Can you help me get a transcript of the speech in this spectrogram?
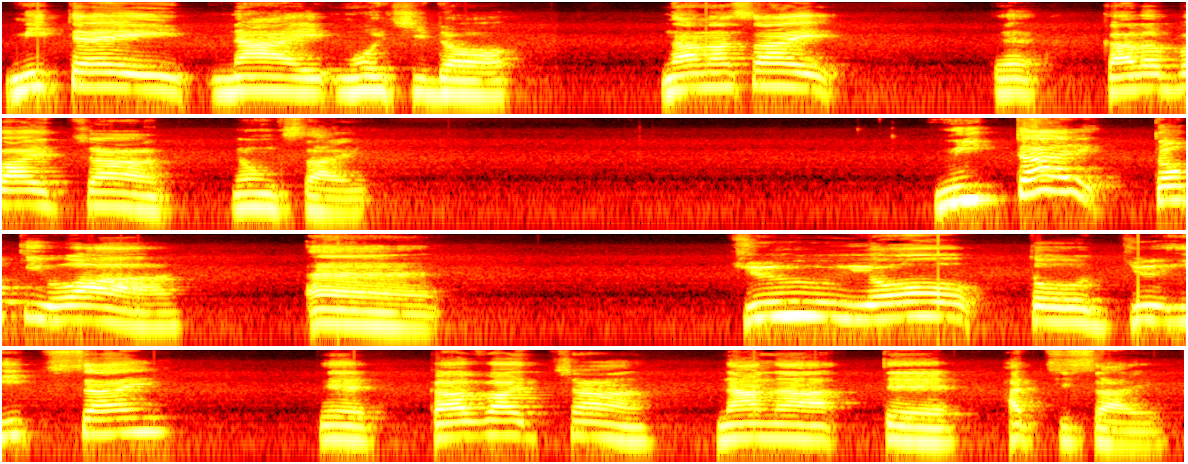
見てないもう一度。7歳で、ガラバイちゃん4歳。見たいときは、えー、14と11歳で、ガラバイちゃん7で8歳。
